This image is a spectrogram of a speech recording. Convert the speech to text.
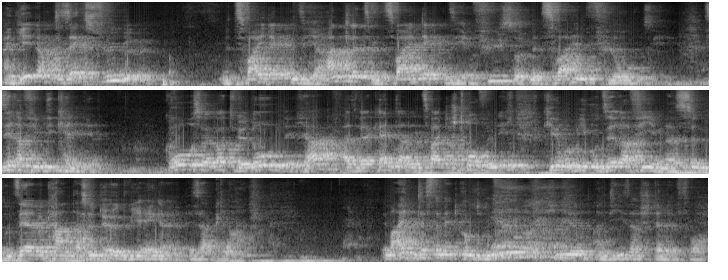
Ein jeder hatte sechs Flügel. Mit zwei deckten sie ihr Antlitz, mit zwei deckten sie ihre Füße und mit zwei flogen sie. Seraphim, die kennen wir. Großer Gott, wir loben dich. Ja? Also wer kennt da die zweite Strophe nicht? Cherubim und Seraphim, das sind uns sehr bekannt, das sind irgendwie Engel, ist ja klar. Im Alten Testament kommt nur hier an dieser Stelle vor.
